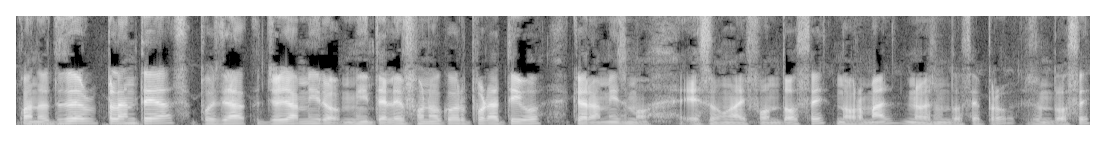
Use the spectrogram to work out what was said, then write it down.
cuando tú te planteas, pues ya yo ya miro mi teléfono corporativo, que ahora mismo es un iPhone 12 normal, no es un 12 Pro, es un 12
